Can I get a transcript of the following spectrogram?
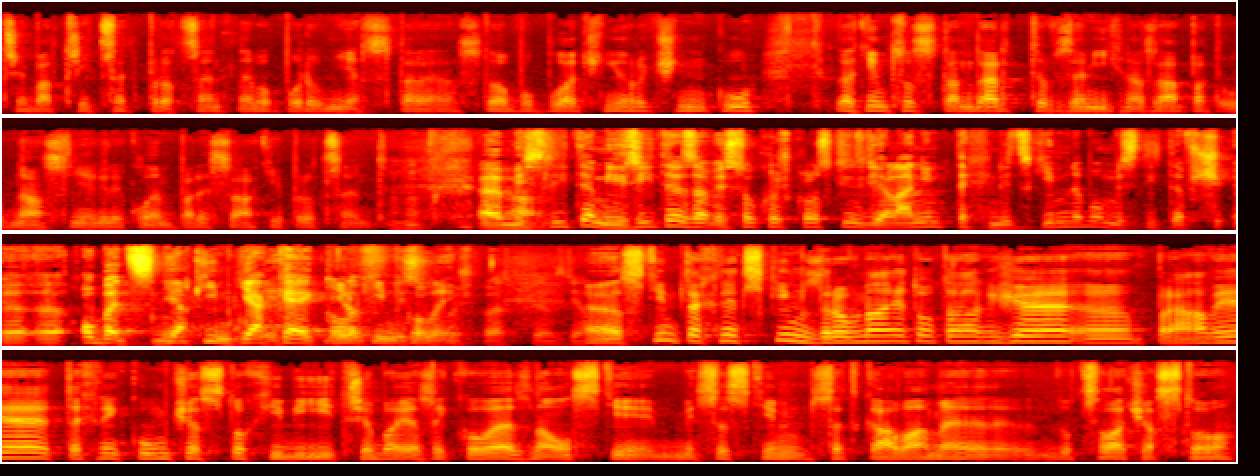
třeba 30% nebo podobně z toho populačního ročníku, zatímco standard v zemích na západ od nás někde kolem 50%. Uh-huh. E, myslíte, míříte za vysokoškolským vzděláním technickým nebo myslíte vš- e, obecně? Jakýmkoliv. Jakékoliv jakýmkoliv. S tím technickým zrovna je to tak, že právě technikům často chybí třeba jazykové znalosti. My se s tím setkáváme docela často.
